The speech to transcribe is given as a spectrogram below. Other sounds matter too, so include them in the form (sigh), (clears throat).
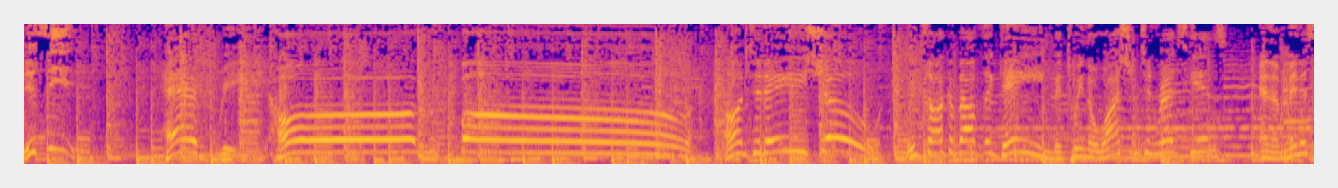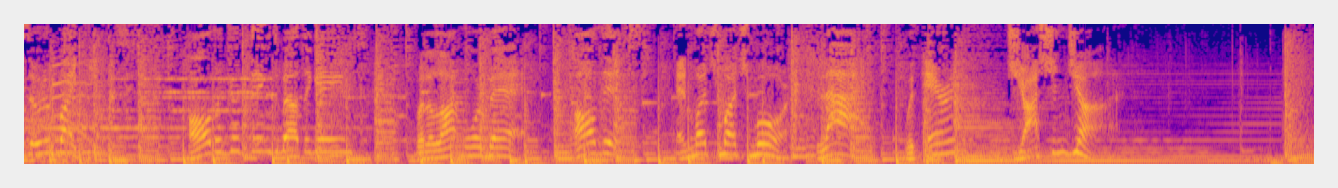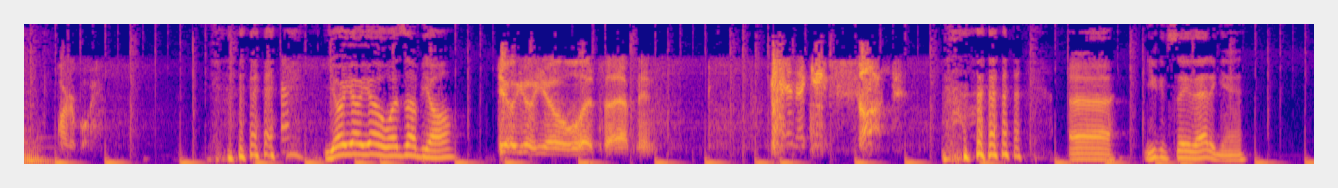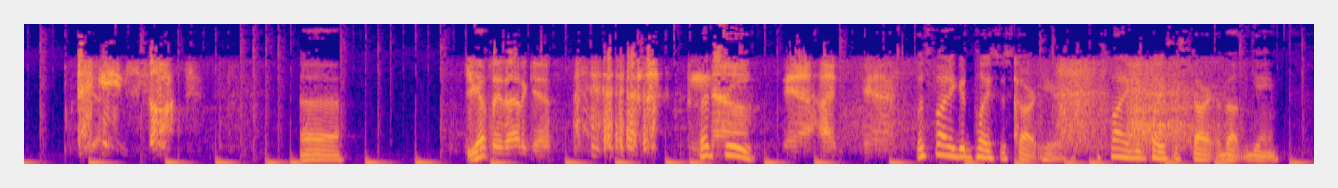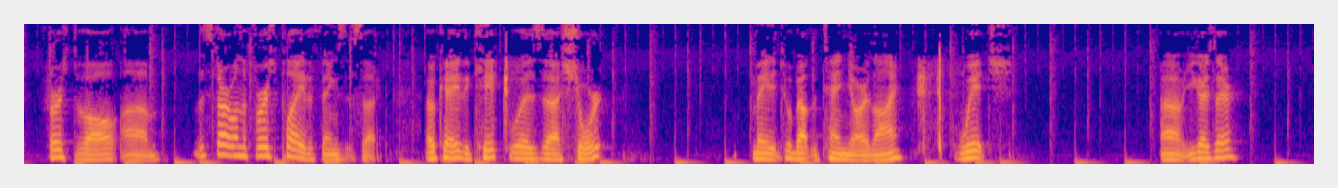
This is Harry Hog Ball. On today's show, we talk about the game between the Washington Redskins and the Minnesota Vikings. All the good things about the games, but a lot more bad. All this and much, much more live with Aaron, Josh, and John. (laughs) yo, yo, yo, what's up, y'all? Yo, yo, yo, what's happening? Man, that game sucked. (laughs) uh, you can say that again. That Yeah. game sucked. Uh, You Yep. can say that again. (laughs) Let's no. see. Yeah, I yeah. let's find a good place to start here. Let's find a good place to start about the game. First of all, um, let's start on the first play, the things that sucked. Okay, the kick was, uh, short. Made it to about the 10 yard line, which, um, you guys there?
